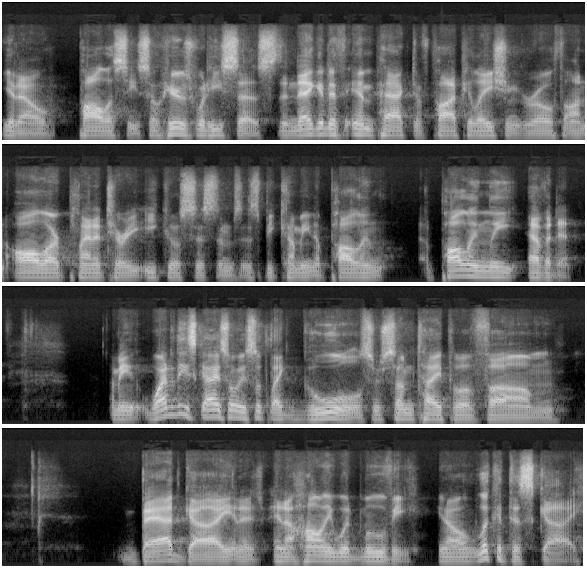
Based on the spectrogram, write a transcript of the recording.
you know, policy. So here's what he says the negative impact of population growth on all our planetary ecosystems is becoming appalling, appallingly evident. I mean, why do these guys always look like ghouls or some type of um, bad guy in a, in a Hollywood movie? You know, look at this guy.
